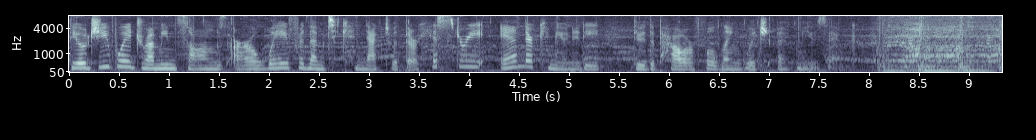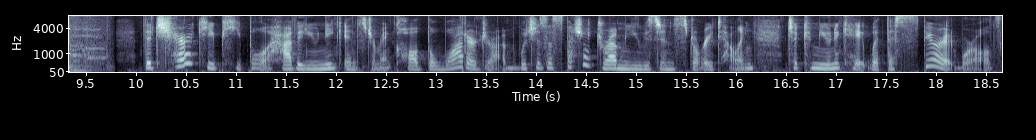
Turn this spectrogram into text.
the Ojibwe drumming songs are a way for them to connect with their history and their community through the powerful language of music. The Cherokee people have a unique instrument called the water drum, which is a special drum used in storytelling to communicate with the spirit world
